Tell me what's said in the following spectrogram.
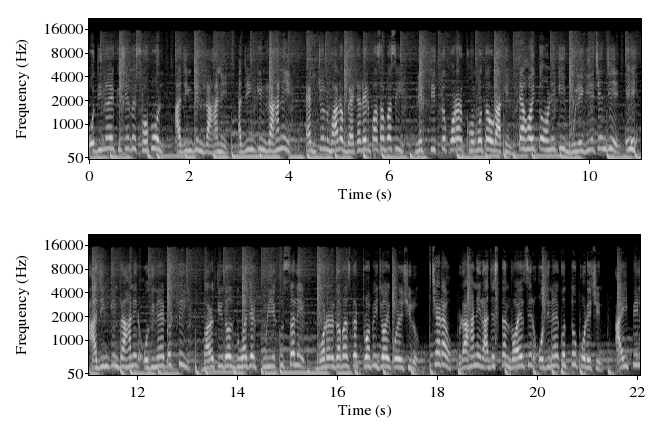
অধিনায়ক হিসেবে সফল আজিঙ্কিন রাহানে। আজিঙ্কিন রাহানে একজন ভালো ব্যাটারের পাশাপাশি নেতৃত্ব করার ক্ষমতাও রাখেন। তা হয়তো অনেকেই ভুলে গিয়েছেন যে এই আজিঙ্কিন রাহানের অধিনায়কত্বেই ভারতীয় দল দু হাজার কুড়ি একুশ সালে বর্ডার গাভাস্কার ট্রফি জয় করেছিল। এছাড়াও রাহানে রাজস্থান রয়্যালসের অধিনায়কত্বও করেছেন। আইপিএল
